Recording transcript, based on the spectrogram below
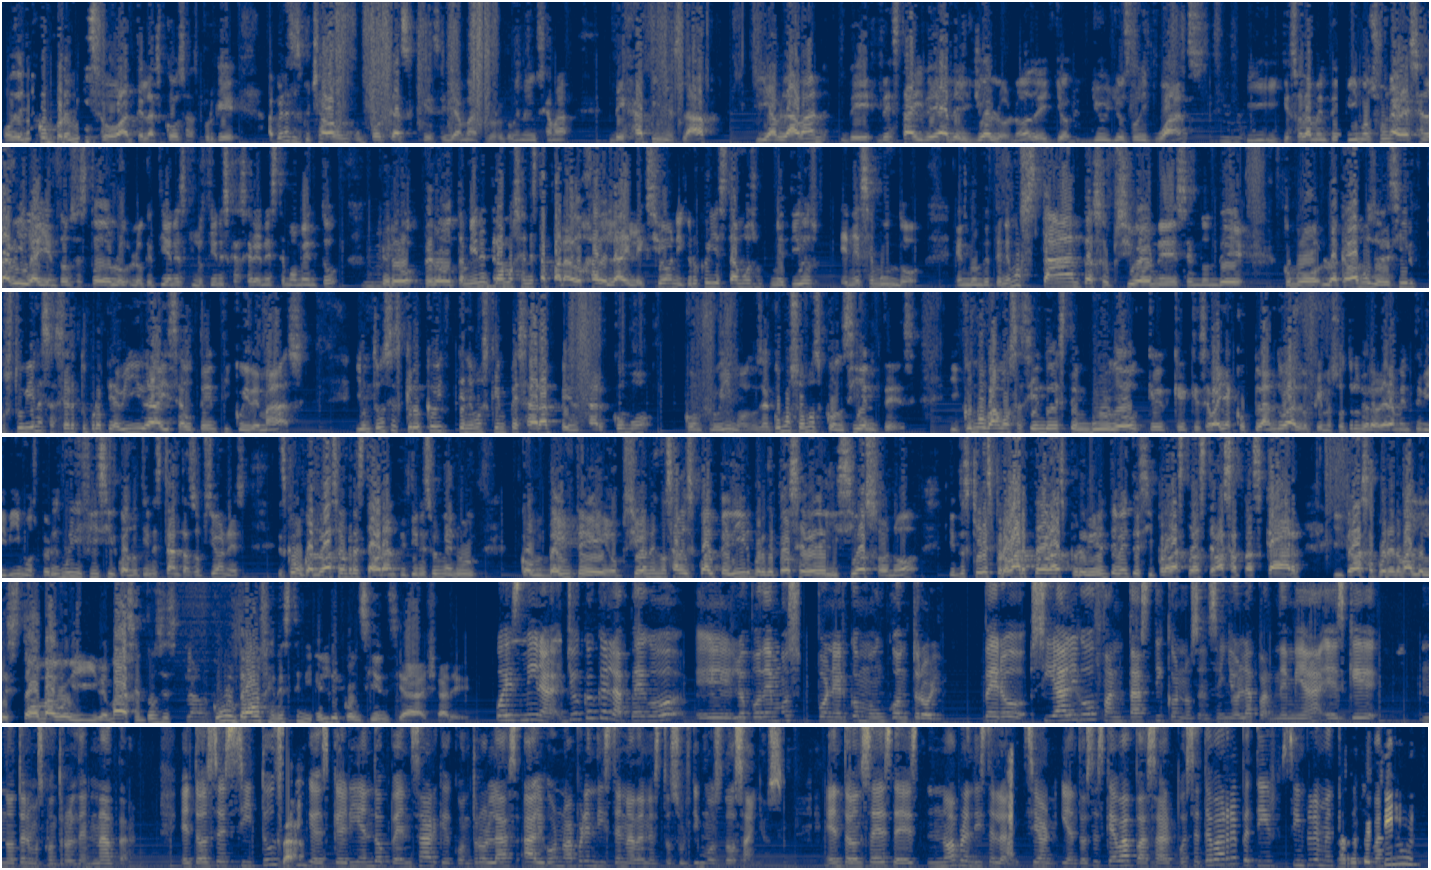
o de no compromiso ante las cosas? Porque apenas escuchaba un, un podcast que se llama, se lo recomiendo, se llama The Happiness Lab, y hablaban de, esta idea del YOLO, ¿no? De you, just live once y, que solamente vivimos una vez en la vida y entonces todo lo, que tienes lo tienes que hacer en este momento, pero, pero también entramos en esta paradoja de la elección y creo que hoy estamos metidos en ese mundo, en donde tenemos tantas opciones, en donde, como lo acabamos de decir, pues tú vienes a hacer tu propia vida y ser auténtico y demás. Y entonces creo que hoy tenemos que empezar a pensar cómo confluimos, o sea, cómo somos conscientes y cómo vamos haciendo este embudo que, que, se vaya acoplando a lo que nosotros verdaderamente vivimos, pero es muy difícil cuando tienes tantas opciones. Es como cuando vas a un restaurante y tienes un menú con 20 opciones, no sabes cuál pedir porque todo se ve delicioso, ¿no? Y entonces quieres probar todas, pero evidentemente si pruebas todas te vas a atascar y te vas a poner mal del estómago y, demás. Entonces, ¿cómo entramos en este nivel de conciencia, Share? Pues mira, yo creo que el apego eh, lo podemos poner como un control. Pero si algo fantástico nos enseñó la pandemia es que no tenemos control de nada. Entonces, si tú sigues queriendo pensar que controlas algo, no aprendiste nada en estos últimos dos años. Entonces, no aprendiste la lección. Y entonces, ¿qué va a pasar? Pues se te va a repetir, simplemente. A repetir.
